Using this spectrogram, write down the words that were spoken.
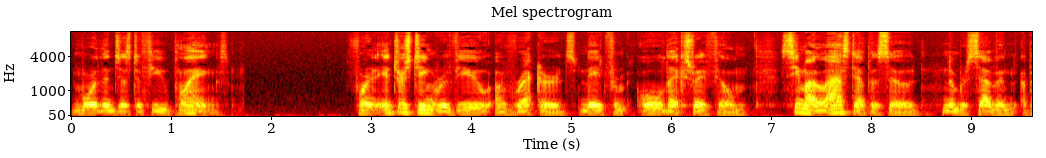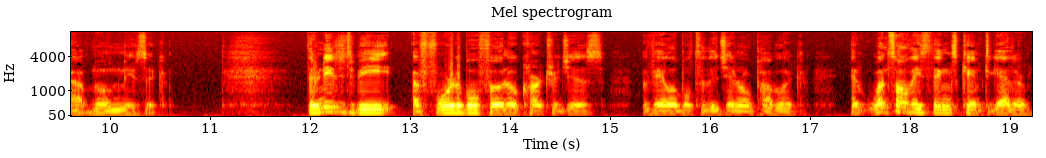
more than just a few playings. For an interesting review of records made from old x ray film, see my last episode, number 7, about bone music. There needed to be affordable phono cartridges available to the general public and once all these things came together,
